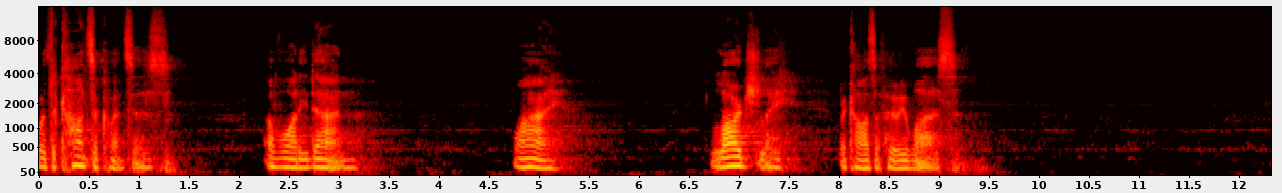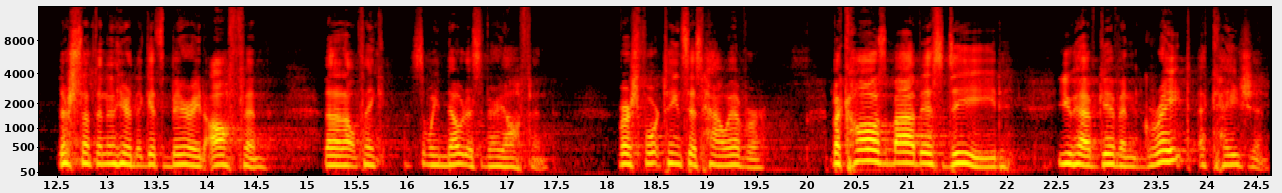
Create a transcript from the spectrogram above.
with the consequences of what he done. Why? largely because of who he was. There's something in here that gets buried often that I don't think so we notice very often. Verse 14 says, however, because by this deed you have given great occasion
